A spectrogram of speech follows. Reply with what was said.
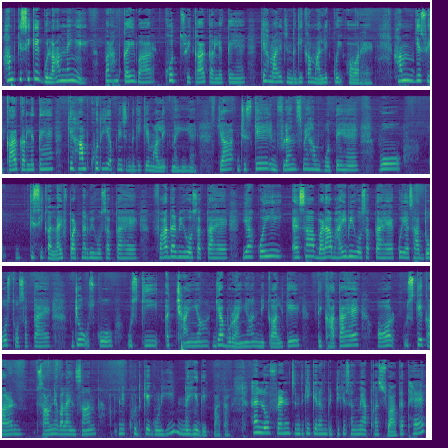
हम किसी के गुलाम नहीं हैं, पर हम कई बार खुद स्वीकार कर लेते हैं कि हमारी ज़िंदगी का मालिक कोई और है। हम ये स्वीकार कर लेते हैं कि हम खुद ही अपनी ज़िंदगी के मालिक नहीं हैं, या जिसके इन्फ्लुएंस में हम होते हैं, वो किसी का लाइफ पार्टनर भी हो सकता है, फादर भी हो सकता है, या कोई ऐसा बड़ा भाई भी हो सकता है, कोई ऐसा दोस्त हो सकता है, जो उसको उसकी अच्छाइयाँ या बुराइयाँ निकाल के दिखाता है और उसके कारण सामने वाला इंसान अपने खुद के गुण ही नहीं देख पाता। हेलो फ्रेंड ज़िंदगी के रंग मिट्टी के संग में आपका स्वागत है।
